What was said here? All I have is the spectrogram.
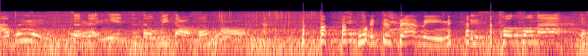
and strawberry and 这个 berry? 椰子的味道很好。 what does that mean? It's coconut. It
